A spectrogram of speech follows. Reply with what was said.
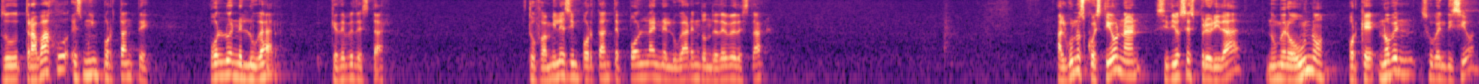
Tu trabajo es muy importante. Ponlo en el lugar que debe de estar. Tu familia es importante, ponla en el lugar en donde debe de estar. Algunos cuestionan si Dios es prioridad, número uno, porque no ven su bendición.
